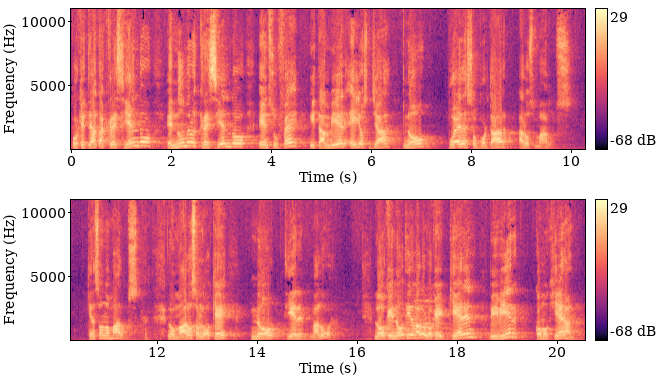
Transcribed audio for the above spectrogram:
porque te está creciendo en números, creciendo en su fe, y también ellos ya no pueden soportar a los malos. ¿Quiénes son los malos? Los malos son los que no tienen valor. Los que no tienen valor, los que quieren vivir como quieran.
